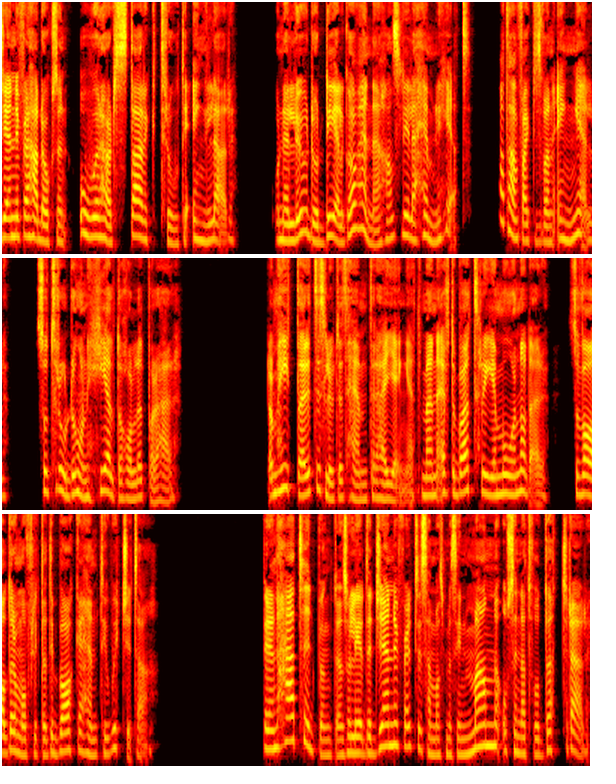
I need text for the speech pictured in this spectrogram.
Jennifer hade också en oerhört stark tro till änglar och när Lou då delgav henne hans lilla hemlighet, att han faktiskt var en ängel, så trodde hon helt och hållet på det här. De hittade till slut ett hem till det här gänget, men efter bara tre månader så valde de att flytta tillbaka hem till Wichita. Vid den här tidpunkten så levde Jennifer tillsammans med sin man och sina två döttrar,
